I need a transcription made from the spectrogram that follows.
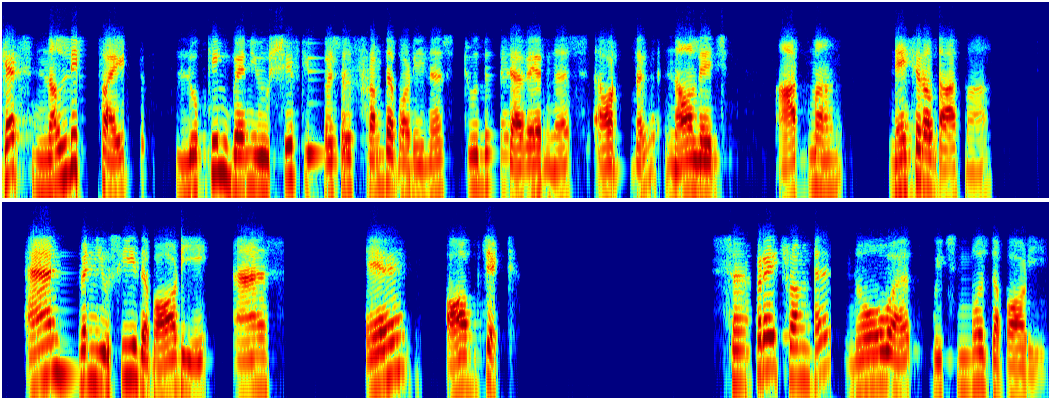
gets nullified looking when you shift yourself from the bodiness to the awareness or the knowledge atma nature of the atma. And when you see the body as a object separate from the knower which knows the body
